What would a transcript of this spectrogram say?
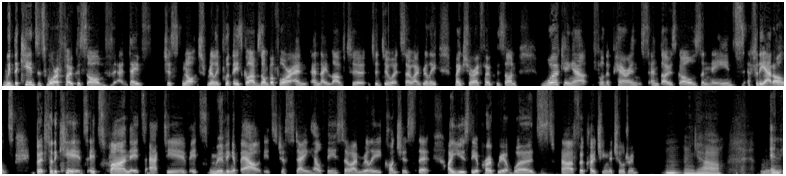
With the kids, it's more a focus of they've just not really put these gloves on before and and they love to to do it. So i really make sure i focus on working out for the parents and those goals and needs for the adults. But for the kids it's fun it's active it's moving about it's just staying healthy. So i'm really conscious that i use the appropriate words uh, for coaching the children. Mm, yeah. Mm. and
